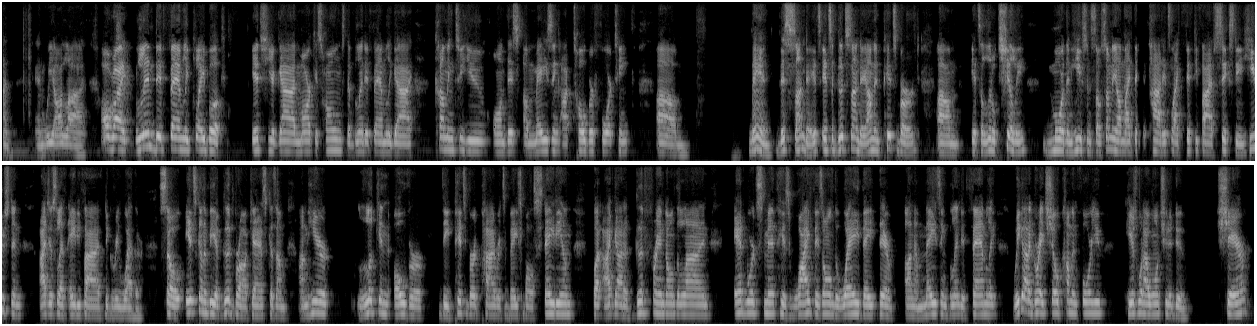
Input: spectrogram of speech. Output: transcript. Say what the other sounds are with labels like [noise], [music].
and we are live. All right, Blended Family Playbook. It's your guy, Marcus Holmes, the Blended Family guy, coming to you on this amazing October 14th. Um, man, this Sunday, it's it's a good Sunday. I'm in Pittsburgh. Um, it's a little chilly more than Houston. So some of y'all might think it's hot. It's like 55, 60. Houston, I just left 85 degree weather. So it's going to be a good broadcast because I'm I'm here looking over the Pittsburgh Pirates baseball stadium. But I got a good friend on the line, Edward Smith. His wife is on the way. They they're an amazing blended family. We got a great show coming for you. Here's what I want you to do: share,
